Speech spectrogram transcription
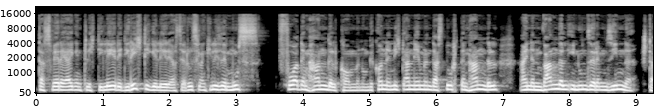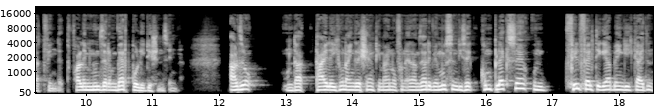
das wäre eigentlich die Lehre, die richtige Lehre aus der Russland-Krise, muss vor dem Handel kommen. Und wir können nicht annehmen, dass durch den Handel einen Wandel in unserem Sinne stattfindet, vor allem in unserem wertpolitischen Sinne. Also, und da teile ich uneingeschränkt die Meinung von Eransari, wir müssen diese komplexe und vielfältige Abhängigkeiten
